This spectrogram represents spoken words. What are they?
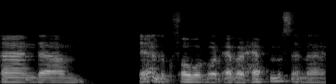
And um, yeah, look forward whatever happens. And I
